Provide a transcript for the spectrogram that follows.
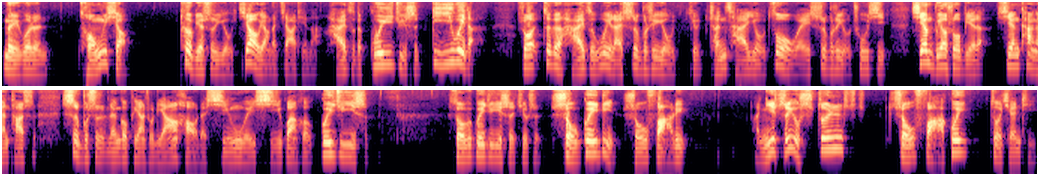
美国人从小，特别是有教养的家庭呢，孩子的规矩是第一位的。说这个孩子未来是不是有有成才、有作为，是不是有出息？先不要说别的，先看看他是是不是能够培养出良好的行为习惯和规矩意识。所谓规矩意识，就是守规定、守法律，啊，你只有遵守法规做前提，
